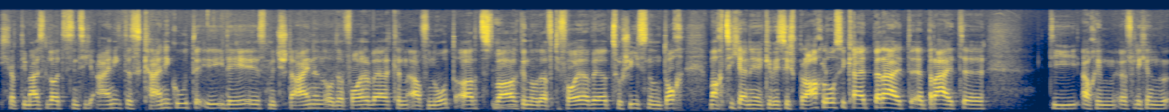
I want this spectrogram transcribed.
ich glaube, die meisten Leute sind sich einig, dass es keine gute Idee ist, mit Steinen oder Feuerwerken auf Notarztwagen mhm. oder auf die Feuerwehr zu schießen. Und doch macht sich eine gewisse Sprachlosigkeit bereit, äh, breit. Äh, die auch im öffentlichen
